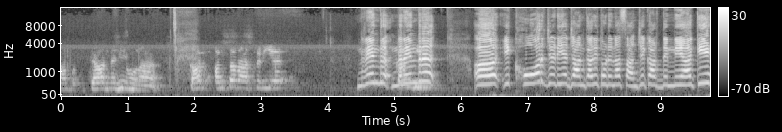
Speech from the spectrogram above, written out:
अब क्या नहीं होना है कल अंतरराष्ट्रीय ਨਰਿੰਦਰ ਨਰਿੰਦਰ ਅ, ਇੱਕ ਹੋਰ ਜਿਹੜੀ ਹੈ ਜਾਣਕਾਰੀ ਤੁਹਾਡੇ ਨਾਲ ਸਾਂਝੀ ਕਰ ਦਿੰਨੇ ਆ ਕਿ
